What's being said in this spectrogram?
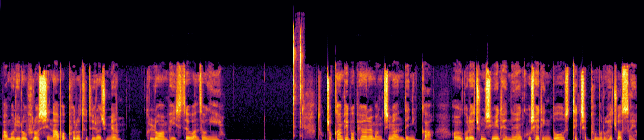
마무리로 브러쉬나 퍼프로 두드려주면 글로우한 베이스 완성이에요. 촉촉한 피부 표현을 망치면 안 되니까 얼굴의 중심이 되는 코 쉐딩도 스틱 제품으로 해주었어요.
